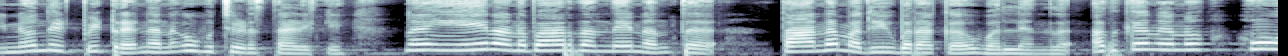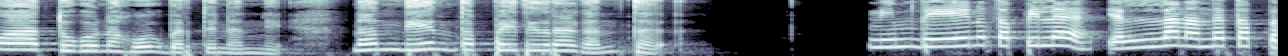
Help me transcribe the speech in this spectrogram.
ಇನ್ನೊಂದು ಇಟ್ಬಿಟ್ರೆ ನನಗೂ ಹುಚ್ಚಿಡಿಸ್ತಾಳಿಕಿ ನಾ ಏನು ಅನ್ನಬಾರ್ದಂದೇನಂತ ತಾನ ಮದುವೆ ಬರಾಕ ಒಲ್ಲೆ ಅಂದ್ಲ. ಅದಕ್ಕೆ ನಾನು ಹ್ಞೂ ಆ ತಗೋ ನಾ ಹೋಗಿ ಬರ್ತೇನೆ ಅನ್ನಿ. ನಂದೇನು ತಪ್ಪೈತಿದ್ರಾಗ ಅಂತ ನಿಮ್ದೇನು ತಪ್ಪಿಲ್ಲ. ಎಲ್ಲ ನನ್ನ ತಪ್ಪ.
